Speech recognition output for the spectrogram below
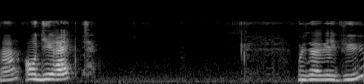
hein, en direct. Vous avez vu.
